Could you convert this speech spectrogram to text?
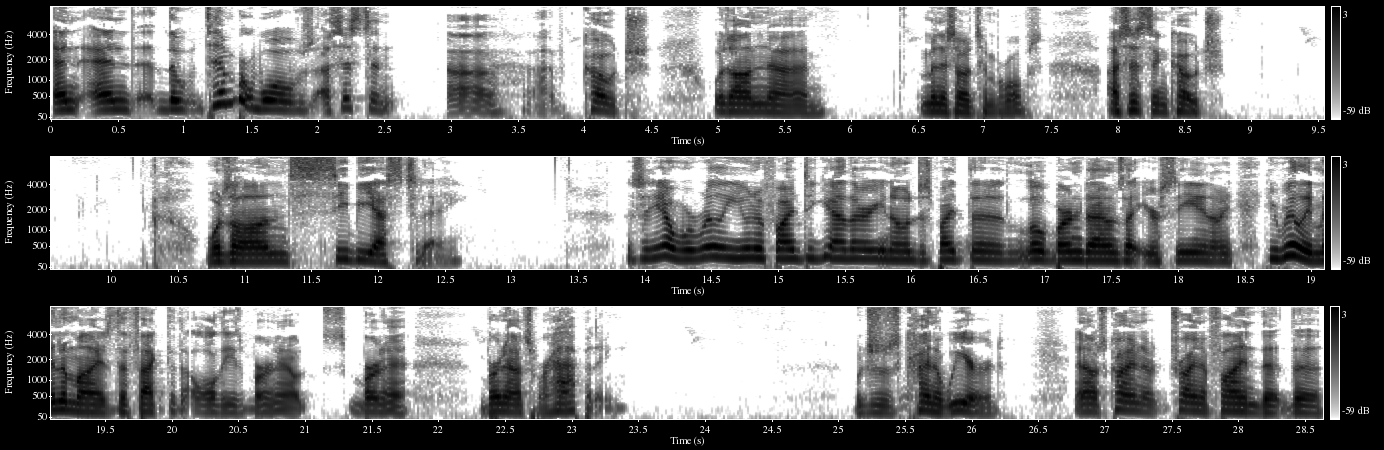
And and the Timberwolves assistant uh, coach was on uh, Minnesota Timberwolves assistant coach was on CBS today. They said, "Yeah, we're really unified together. You know, despite the little burn downs that you're seeing. I mean, he really minimized the fact that all these burnouts, burn, burnouts were happening, which was kind of weird. And I was kind of trying to find the the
